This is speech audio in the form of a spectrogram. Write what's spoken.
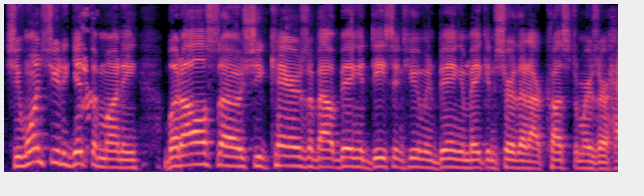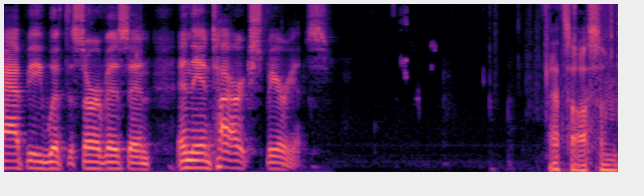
She wants you to get the money, but also she cares about being a decent human being and making sure that our customers are happy with the service and and the entire experience. That's awesome.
